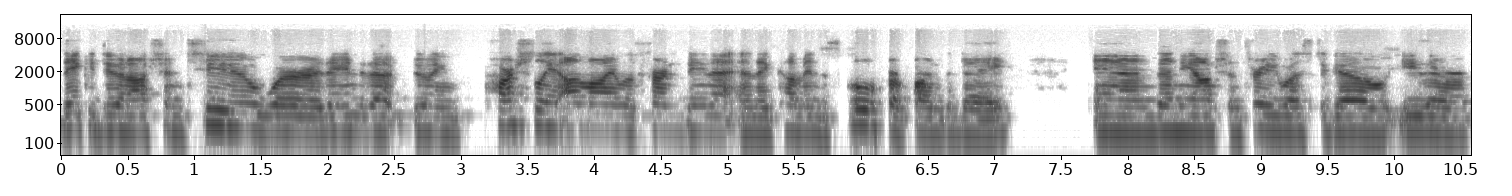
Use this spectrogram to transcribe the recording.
They could do an option two where they ended up doing partially online with Fernandina and they come into school for part of the day. And then the option three was to go either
